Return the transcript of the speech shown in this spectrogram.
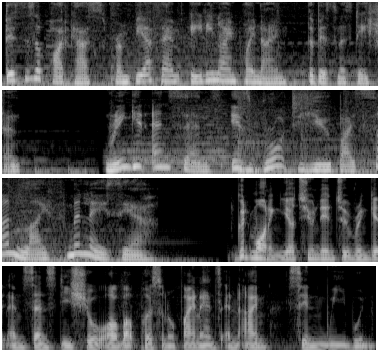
This is a podcast from BFM 89.9, the business station. Ringgit and Cents is brought to you by Sun Life Malaysia. Good morning. You're tuned in to Ringgit and Cents, the show all about personal finance, and I'm Sim Wee Boon.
